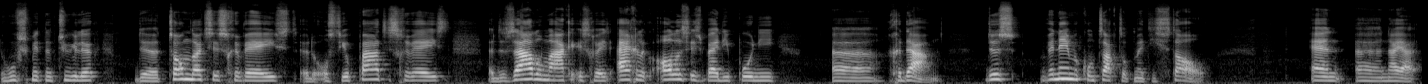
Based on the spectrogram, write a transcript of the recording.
hoefsmid natuurlijk. De tandarts is geweest. De osteopaat is geweest. de zadelmaker is geweest. Eigenlijk alles is bij die pony gedaan. Dus we nemen contact op met die stal. En nou ja,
